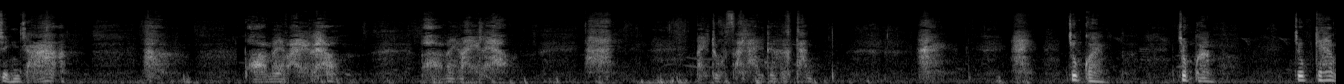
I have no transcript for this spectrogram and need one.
จริงจ้าพ่อไม่ไหวแล้วพ่อไม่ไหวแล้ว ไปดูสไลเดอร์กัน จุ๊บก่อนจุ๊บก่อนจุ๊บแก้ม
